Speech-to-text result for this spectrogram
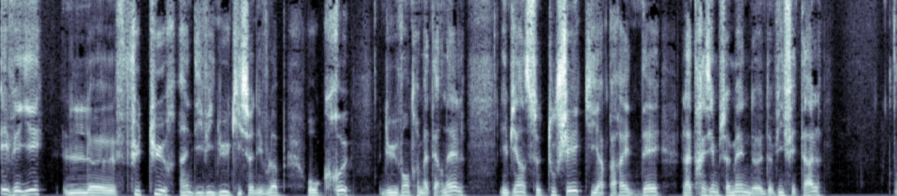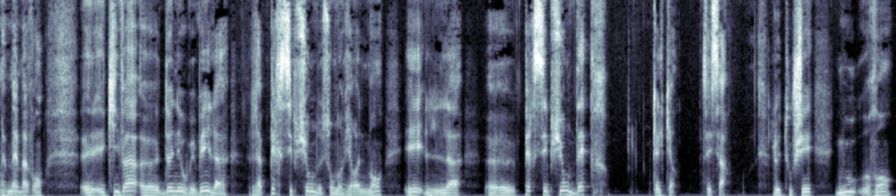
éveiller le futur individu qui se développe au creux du ventre maternel, eh bien, ce toucher qui apparaît dès la treizième semaine de, de vie fétale, même avant, et qui va euh, donner au bébé la, la, perception de son environnement et la euh, perception d'être quelqu'un. C'est ça. Le toucher nous rend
